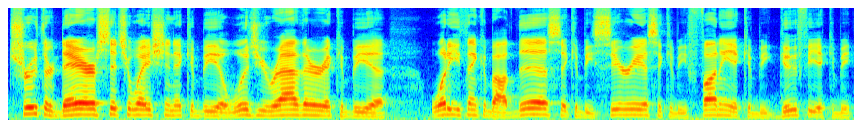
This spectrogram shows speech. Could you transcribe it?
truth or dare situation. It could be a would you rather. It could be a what do you think about this? It could be serious. It could be funny. It could be goofy. It could be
